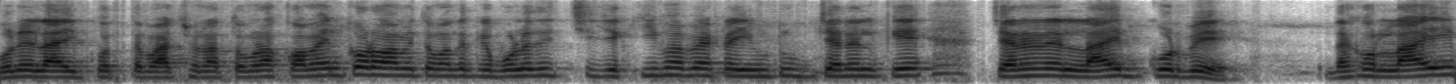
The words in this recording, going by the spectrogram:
বলে লাইভ করতে পারছ না। তোমরা কমেন্ট করো, আমি তোমাদেরকে বলে দিচ্ছি যে কীভাবে একটা ইউটিউব চ্যানেলকে চ্যানেলে লাইভ করবে। দেখো লাইভ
